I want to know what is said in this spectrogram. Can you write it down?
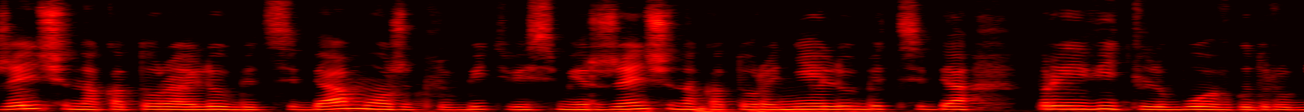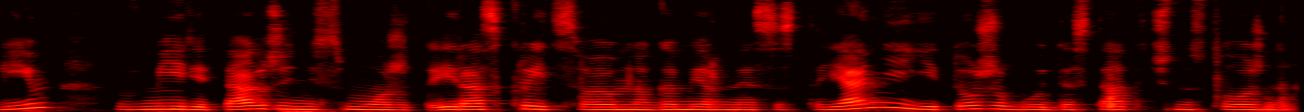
Женщина, которая любит себя, может любить весь мир. Женщина, которая не любит себя, проявить любовь к другим – в мире также не сможет. И раскрыть свое многомерное состояние ей тоже будет достаточно сложно.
